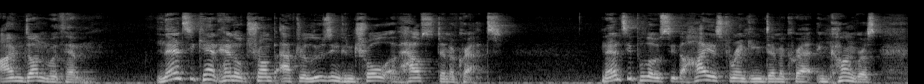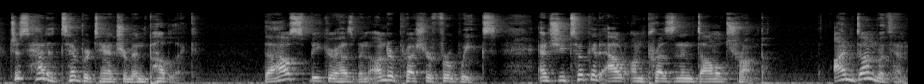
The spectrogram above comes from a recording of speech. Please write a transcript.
I'm done with him. Nancy can't handle Trump after losing control of House Democrats. Nancy Pelosi, the highest ranking Democrat in Congress, just had a temper tantrum in public. The House Speaker has been under pressure for weeks, and she took it out on President Donald Trump. I'm done with him,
